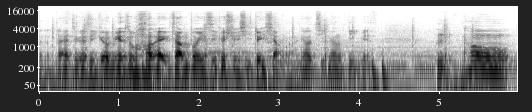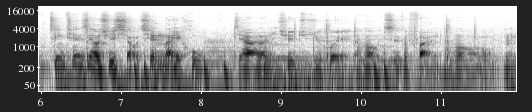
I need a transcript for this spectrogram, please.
嗯当然，这个是一个没有这么好的 example，也是一个学习对象嘛，要尽量避免。嗯，然后今天是要去小千那一户家那里去聚聚会，然后吃个饭，然后嗯，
